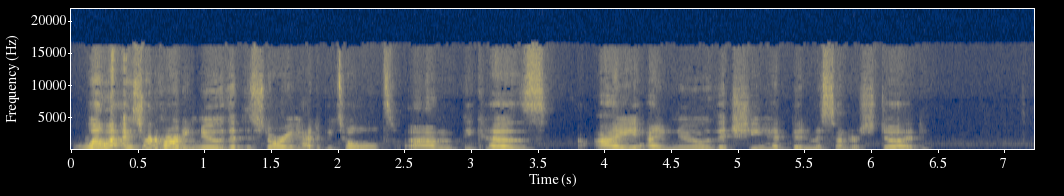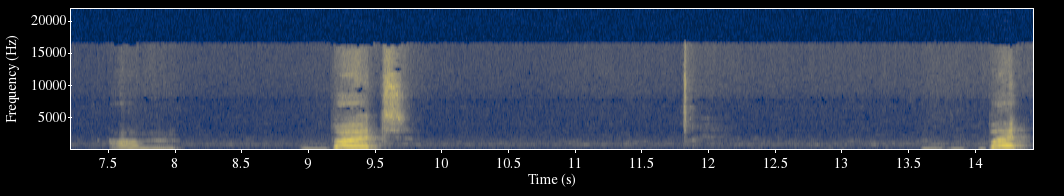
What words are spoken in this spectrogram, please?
Well, I sort of already knew that the story had to be told um, because I I knew that she had been misunderstood. Um, but but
